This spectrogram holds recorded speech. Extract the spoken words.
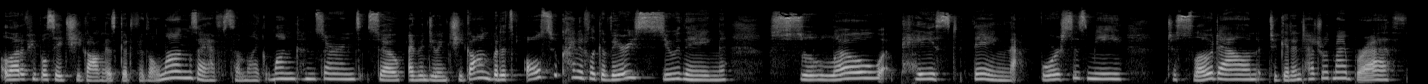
A lot of people say Qigong is good for the lungs. I have some like lung concerns. So I've been doing Qigong, but it's also kind of like a very soothing, slow paced thing that forces me to slow down, to get in touch with my breath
